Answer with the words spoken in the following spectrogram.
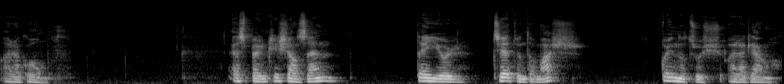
ara gomul. Espen Kristiansen. Dei 30. mars einutrush er gammal.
